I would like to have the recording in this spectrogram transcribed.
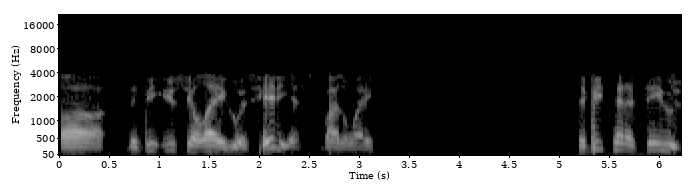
Uh, they beat UCLA, who is hideous, by the way. They beat Tennessee, who's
